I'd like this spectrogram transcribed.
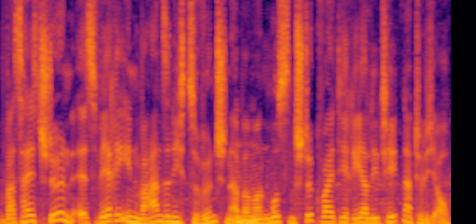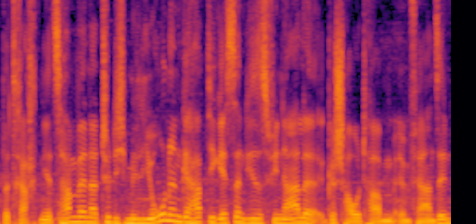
was heißt stöhnen? Es wäre ihnen wahnsinnig zu wünschen, aber mhm. man muss ein Stück weit die Realität natürlich auch betrachten. Jetzt haben wir natürlich Millionen gehabt, die gestern dieses Finale geschaut haben im Fernsehen.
